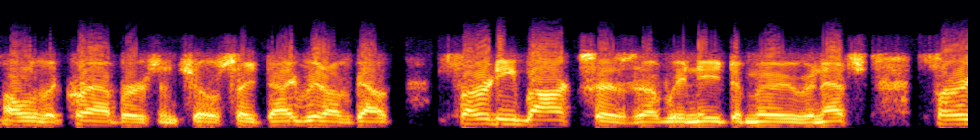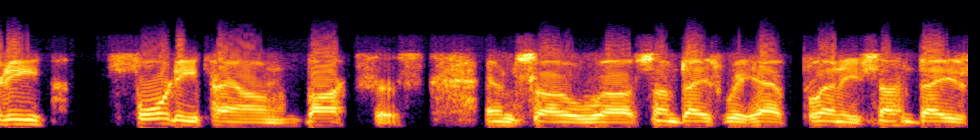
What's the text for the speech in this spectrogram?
all of the crabbers, and she'll say, David, I've got 30 boxes that we need to move, and that's 30 40 pound boxes. And so uh, some days we have plenty. Some days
